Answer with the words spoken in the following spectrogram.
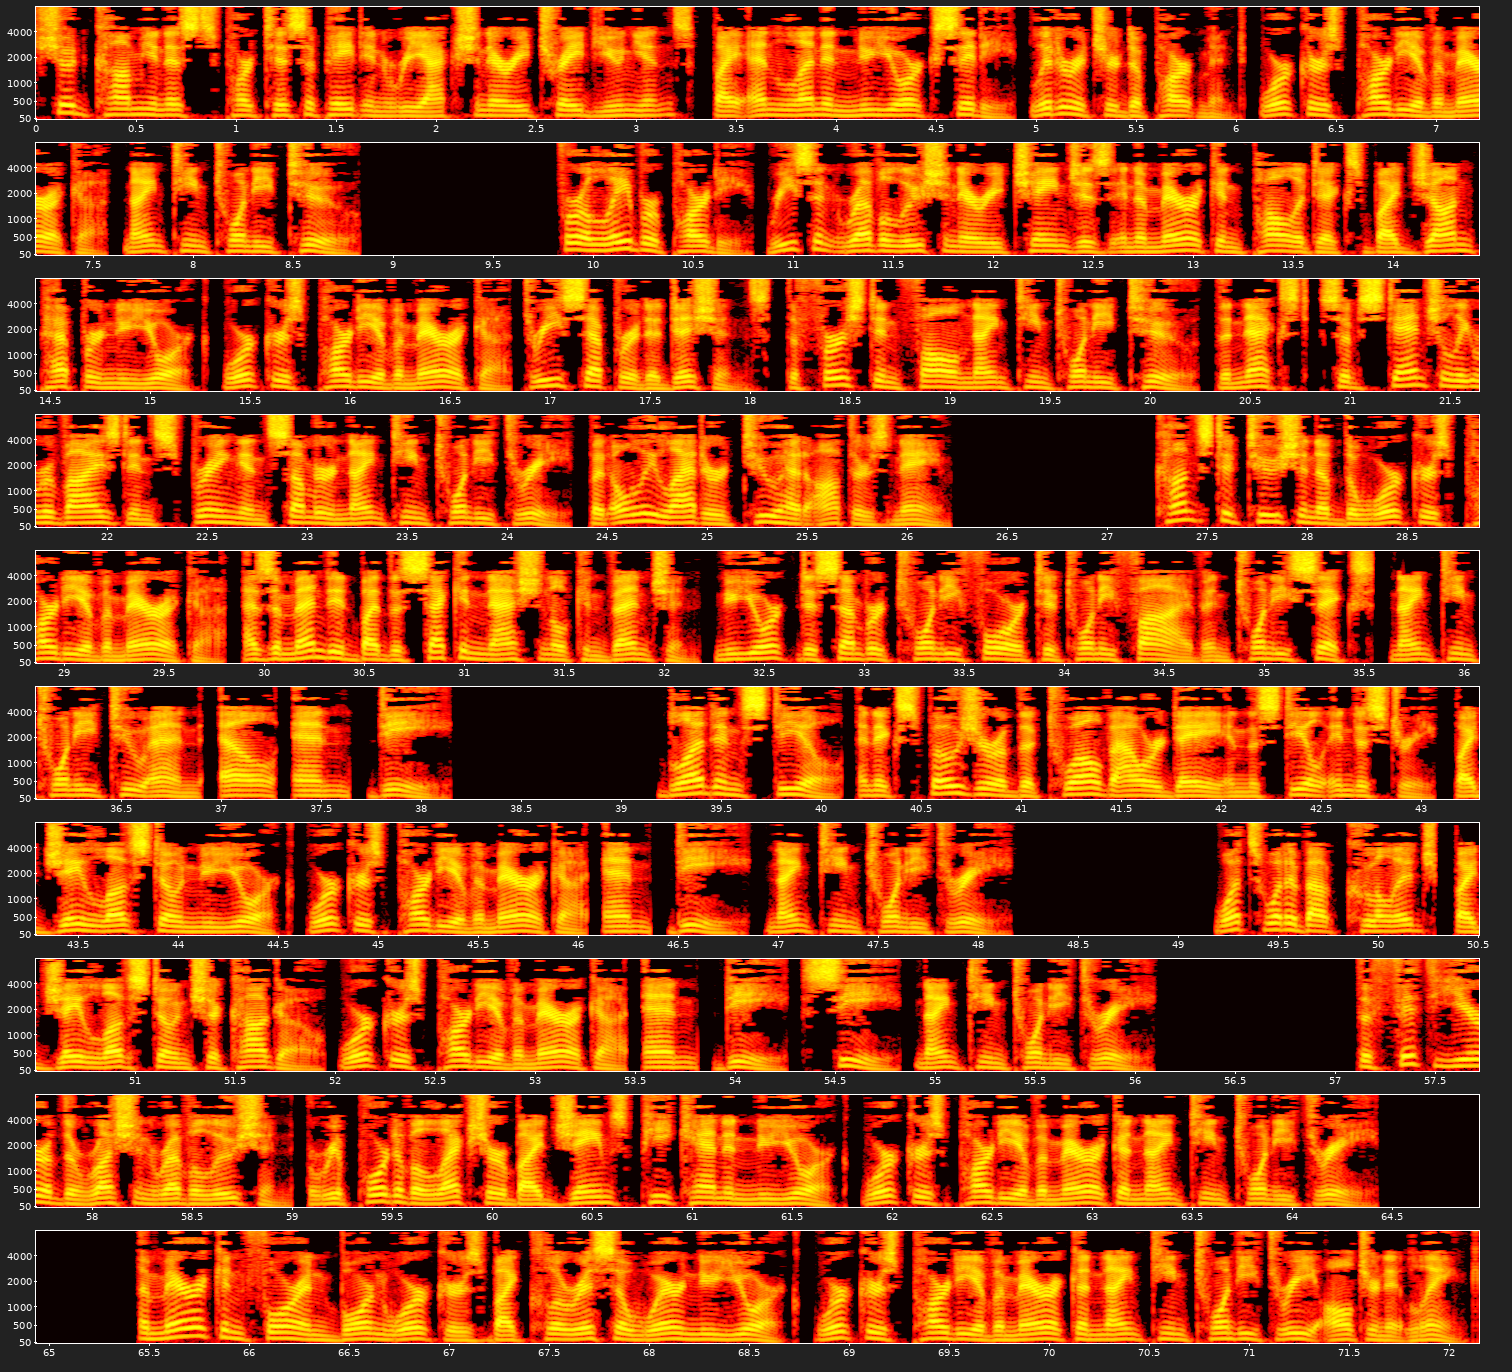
should Communists Participate in Reactionary Trade Unions? By N. Lenin New York City, Literature Department, Workers' Party of America, 1922 For a Labor Party, Recent Revolutionary Changes in American Politics by John Pepper New York, Workers' Party of America three separate editions, the first in fall 1922, the next, substantially revised in spring and summer 1923, but only latter two had author's name. Constitution of the Workers' Party of America, as amended by the Second National Convention, New York December 24–25 and 26, 1922 N. L. N. D. Blood and Steel, An Exposure of the Twelve-Hour Day in the Steel Industry, by J. Lovestone New York, Workers' Party of America, N. D., 1923. What's What About Coolidge? by J. Lovestone Chicago, Workers' Party of America, N. D., C., 1923. The Fifth Year of the Russian Revolution, a report of a lecture by James P. Cannon New York, Workers' Party of America 1923. American Foreign-Born Workers by Clarissa Ware New York, Workers' Party of America 1923 alternate link.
